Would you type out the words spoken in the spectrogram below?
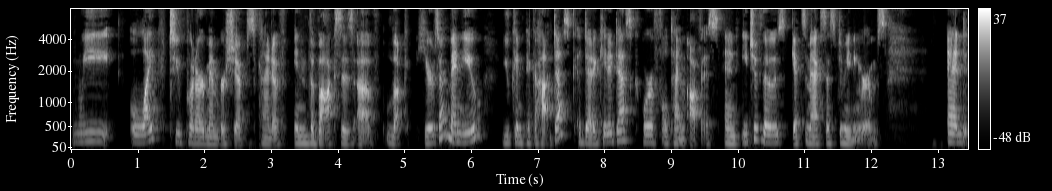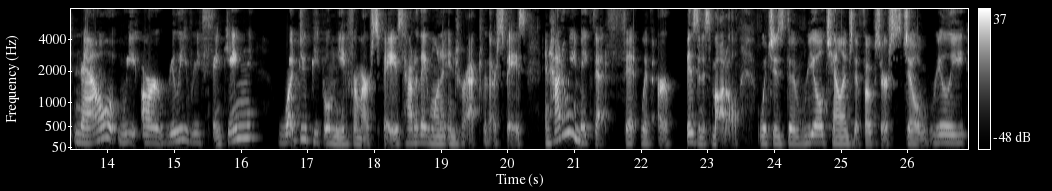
we like to put our memberships kind of in the boxes of look, here's our menu. You can pick a hot desk, a dedicated desk, or a full time office. And each of those gets some access to meeting rooms. And now we are really rethinking what do people need from our space? How do they want to interact with our space? And how do we make that fit with our business model, which is the real challenge that folks are still really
